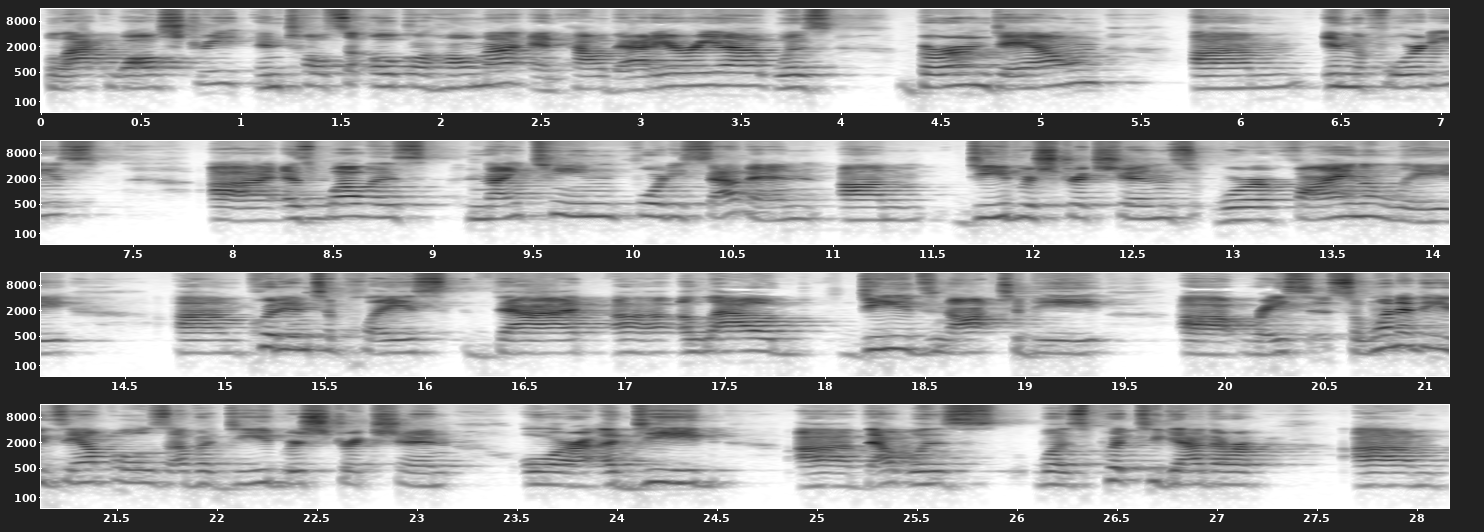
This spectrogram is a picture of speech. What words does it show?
Black Wall Street in Tulsa, Oklahoma, and how that area was burned down um, in the 40s, uh, as well as 1947, um, deed restrictions were finally um, put into place that uh, allowed deeds not to be uh, racist. So, one of the examples of a deed restriction or a deed uh, that was was put together um,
